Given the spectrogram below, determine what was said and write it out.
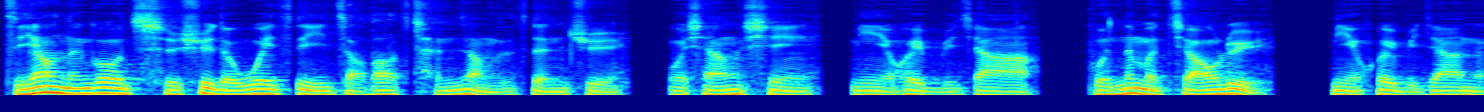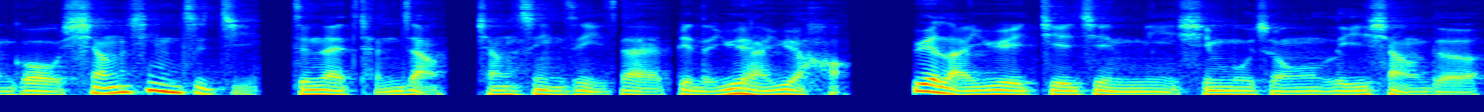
只要能够持续的为自己找到成长的证据，我相信你也会比较不那么焦虑，你也会比较能够相信自己正在成长，相信自己在变得越来越好，越来越接近你心目中理想的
